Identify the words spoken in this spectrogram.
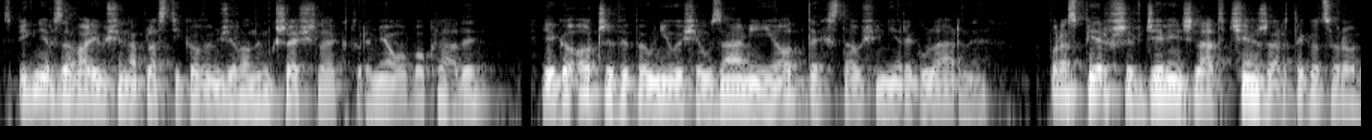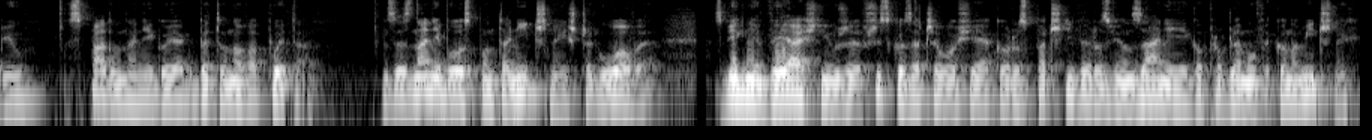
Zbigniew zawalił się na plastikowym zielonym krześle, które miało boklady. Jego oczy wypełniły się łzami i oddech stał się nieregularny. Po raz pierwszy w 9 lat ciężar tego, co robił, spadł na niego jak betonowa płyta. Zeznanie było spontaniczne i szczegółowe. Zbigniew wyjaśnił, że wszystko zaczęło się jako rozpaczliwe rozwiązanie jego problemów ekonomicznych.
